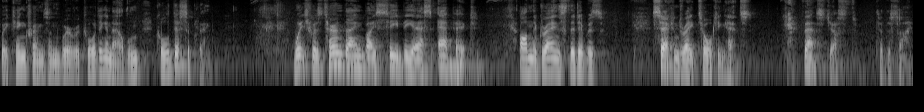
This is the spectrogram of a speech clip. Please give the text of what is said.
where King Crimson were recording an album called Discipline which was turned down by CBS Epic on the grounds that it was second-rate talking heads. That's just to the side.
